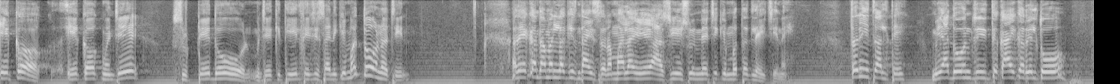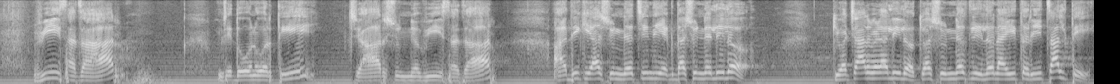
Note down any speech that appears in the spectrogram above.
एकक. एकक म्हणजे सुट्टे दोन. म्हणजे किती येईल त्याची स्थानिक किंमत? दोनच येईल. आता एखादा म्हणला की नाही सर मला हे अशी हे शून्याची किंमतच लिहायची नाही. तरी चालते. मी या दोन इथं काय करेल तो? वीस हजार. म्हणजे दोनवरती चार शून्य वीस हजार. अधिक या शून्याची एकदा शून्य लिहिलं. किंवा चार वेळा लिहिलं किंवा शून्यच लिहिलं नाही तरी चालते.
